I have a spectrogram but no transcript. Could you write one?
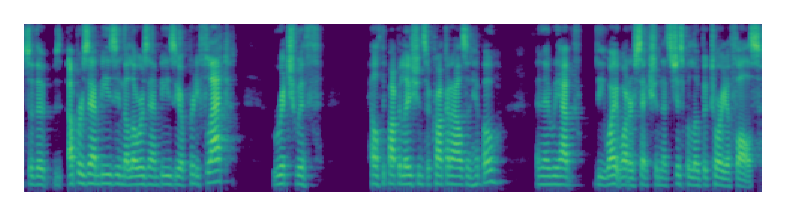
so the upper Zambezi and the lower Zambezi are pretty flat, rich with healthy populations of crocodiles and hippo. And then we have the whitewater section that's just below Victoria Falls.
